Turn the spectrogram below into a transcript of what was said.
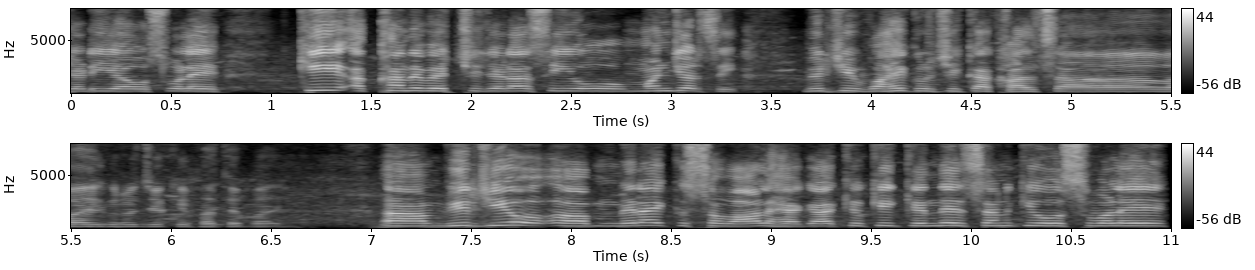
ਜਿਹੜੀ ਹੈ ਉਸ ਵੇਲੇ ਕੀ ਅੱਖਾਂ ਦੇ ਵਿੱਚ ਜਿਹੜਾ ਸੀ ਉਹ ਮੰਜ਼ਰ ਸੀ? ਵੀਰ ਜੀ ਵਾਹਿਗੁਰੂ ਜੀ ਕਾ ਖਾਲਸਾ। ਆ ਵਾਹਿਗੁਰੂ ਜੀ ਕੀ ਫਤਿਹ ਭਾਈ। ਵੀਰ ਜੀ ਮੇਰਾ ਇੱਕ ਸਵਾਲ ਹੈਗਾ ਕਿਉਂਕਿ ਕਹਿੰਦੇ ਸਨ ਕਿ ਉਸ ਵੇਲੇ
